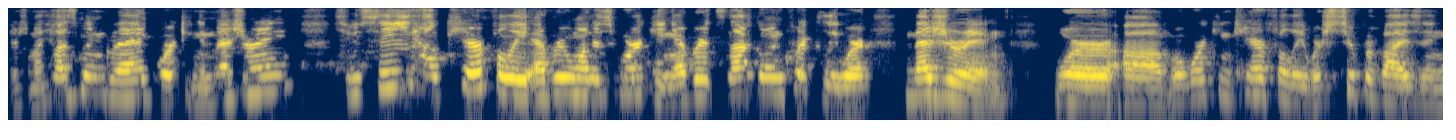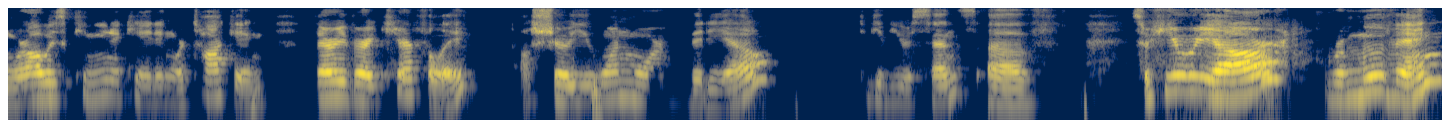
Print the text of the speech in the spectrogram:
There's my husband, Greg, working and measuring. So you see how carefully everyone is working. Ever, it's not going quickly. We're measuring. We're, uh, we're working carefully. We're supervising. We're always communicating. We're talking very, very carefully. I'll show you one more video to give you a sense of. So here we are removing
